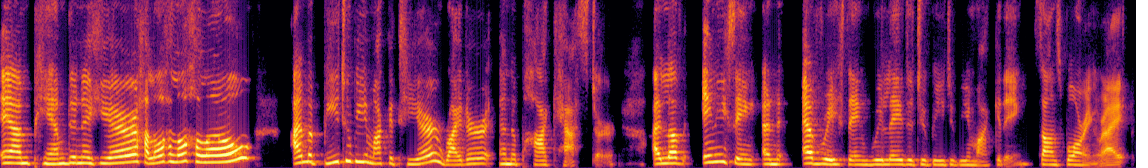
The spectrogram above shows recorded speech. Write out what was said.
And Pam Didner here. Hello, hello, hello. I'm a B2B marketeer, writer, and a podcaster. I love anything and everything related to B2B marketing. Sounds boring, right?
